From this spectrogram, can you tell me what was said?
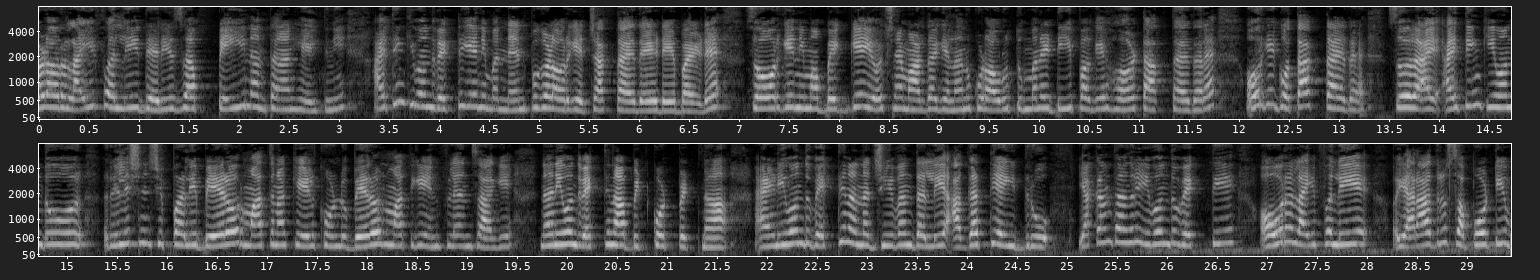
ಬಟ್ ಅವ್ರ ಲೈಫ್ ಅಲ್ಲಿ ದೇರ್ ಈಸ್ ಅ ಪೇನ್ ಅಂತ ನಾನು ಹೇಳ್ತೀನಿ. ಐ ಥಿಂಕ್ ಈ ಒಂದು ವ್ಯಕ್ತಿಗೆ ನಿಮ್ಮ ನೆನಪುಗಳು ಅವ್ರಿಗೆ ಹೆಚ್ಚಾಗ್ತಾ ಇದೆ ಡೇ ಬೈ ಡೇ. ಸೊ ಅವ್ರಿಗೆ ನಿಮ್ಮ ಬಗ್ಗೆ ಯೋಚನೆ ಮಾಡಿದಾಗ ಎಲ್ಲಾನು ಕೂಡ ಅವರು ತುಂಬಾನೇ ಡೀಪ್ ಆಗಿ ಹರ್ಟ್ ಆಗ್ತಾ ಇದ್ದಾರೆ ಅವ್ರಿಗೆ ಗೊತ್ತಾಗ್ತಾ ಇದೆ. ಸೊ ಐ ಐ ಥಿಂಕ್ ಈ ಒಂದು ರಿಲೇಶನ್ಶಿಪ್ ಅಲ್ಲಿ ಬೇರೆಯವ್ರ ಮಾತನ್ನ ಕೇಳ್ಕೊಂಡು ಬೇರೆಯವ್ರ ಮಾತಿಗೆ ಇನ್ಫ್ಲುಯೆನ್ಸ್ ಆಗಿ ನಾನು ಈ ಒಂದು ವ್ಯಕ್ತಿನ ಬಿಟ್ಕೊಟ್ಬಿಟ್ನ? ಅಂಡ್ ಈ ಒಂದು ವ್ಯಕ್ತಿ ನನ್ನ ಜೀವನದಲ್ಲಿ ಅಗತ್ಯ ಇದ್ರು. ಯಾಕಂತಂದ್ರೆ ಈ ಒಂದು ವ್ಯಕ್ತಿ ಅವರ ಲೈಫಲ್ಲಿ ಯಾರಾದ್ರೂ ಸಪೋರ್ಟಿವ್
